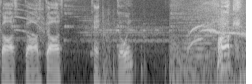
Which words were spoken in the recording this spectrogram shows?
God, God, God. Okay, go in. Fuck!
